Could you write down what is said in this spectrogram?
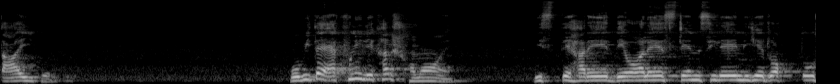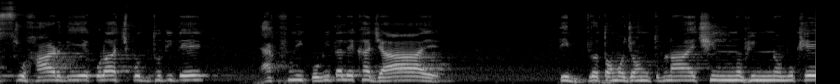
তাই করব। কবিতা এখনই লেখার সময়। ইস্তেহারে দেওয়ালে স্টেনসিলে নিজের রক্ত হাড় দিয়ে কোলাজ পদ্ধতিতে এখনই কবিতা লেখা যায়। তীব্রতম যন্ত্রণায় ছিন্ন ভিন্ন মুখে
